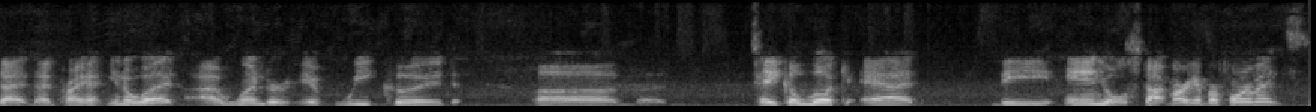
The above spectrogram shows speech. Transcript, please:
that that probably you know what I wonder if we could uh, take a look at the annual stock market performance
